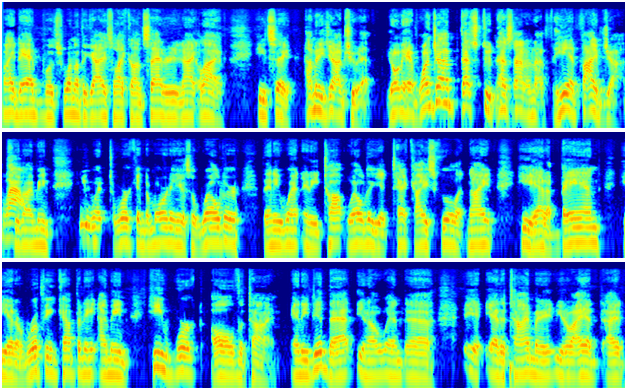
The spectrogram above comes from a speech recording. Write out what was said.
my dad was one of the guys like on Saturday Night Live. He'd say, "How many jobs you have?" You only have one job? That's student that's not enough. He had five jobs wow. you know i mean? He went to work in the morning as a welder then he went and he taught welding at tech high school at night. He had a band he had a roofing company. I mean he worked all the time. And he did that you know and uh, at a time when you know i had i had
